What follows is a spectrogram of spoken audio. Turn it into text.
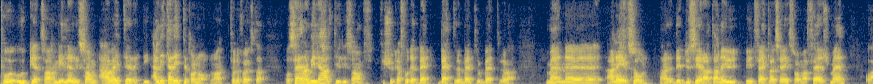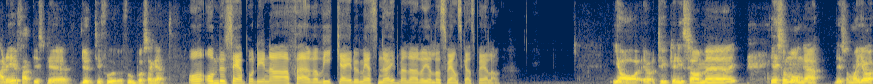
på ugget. Va? Han ville liksom, han, var inte riktigt, han litade inte på någon va? för det första. Och sen han ville alltid liksom försöka få det bättre och bättre och bättre. Va? Men eh, han är sån. Du ser att han är, utvecklar sig som affärsmän och han är ju faktiskt eh, duktig fotbollsagent. om du ser på dina affärer, vilka är du mest nöjd med när det gäller svenska spelare? Ja, jag tycker liksom... Eh, det är så många. Det som man gör.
